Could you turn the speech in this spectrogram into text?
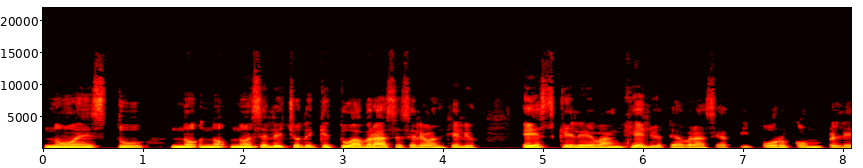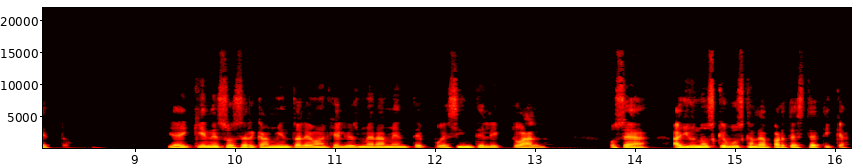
no es tú, no, no, no es el hecho de que tú abraces el Evangelio, es que el Evangelio te abrace a ti por completo. Y hay quienes su acercamiento al Evangelio es meramente pues intelectual. O sea, hay unos que buscan la parte estética,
